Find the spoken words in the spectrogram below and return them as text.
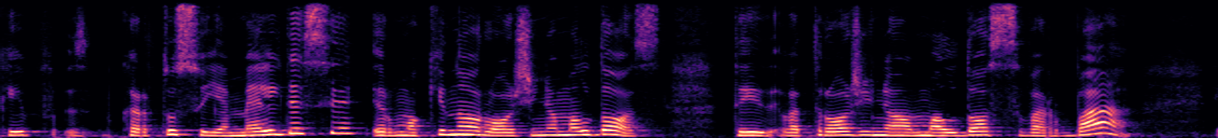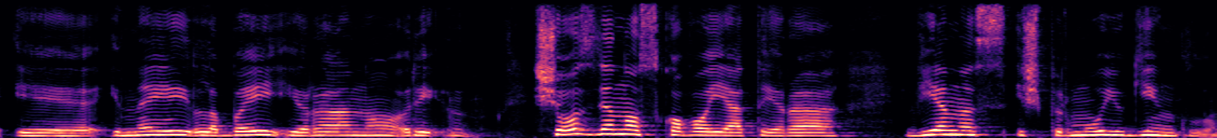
kaip kartu su ją meldėsi ir mokino rožinio maldos. Tai va, rožinio maldos svarba, jinai labai yra, nu, šios dienos kovoje tai yra vienas iš pirmųjų ginklų.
